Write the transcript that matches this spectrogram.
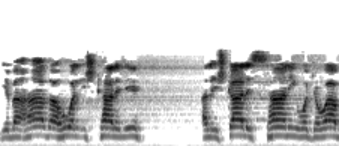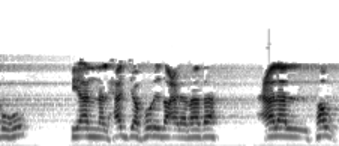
يبقى هذا هو الإشكال الإيه؟ الإشكال الثاني وجوابه في أن الحج فرض على ماذا؟ على الفور.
